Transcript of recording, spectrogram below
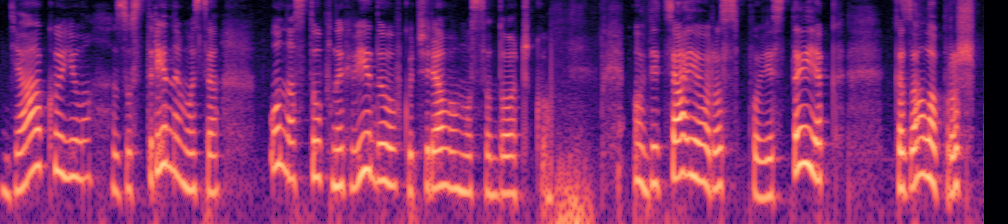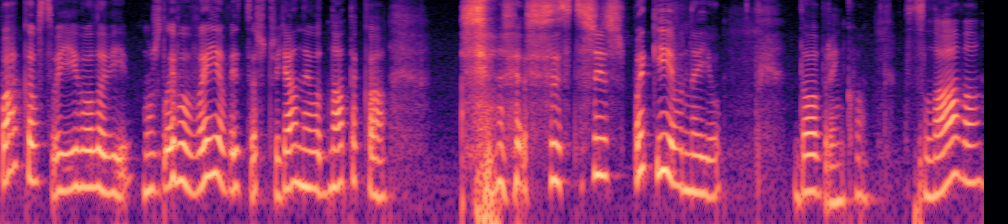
Дякую, зустрінемося у наступних відео в кучерявому садочку. Обіцяю розповісти, як казала про шпака в своїй голові. Можливо, виявиться, що я не одна така шпаківнею. Добренько. Слава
